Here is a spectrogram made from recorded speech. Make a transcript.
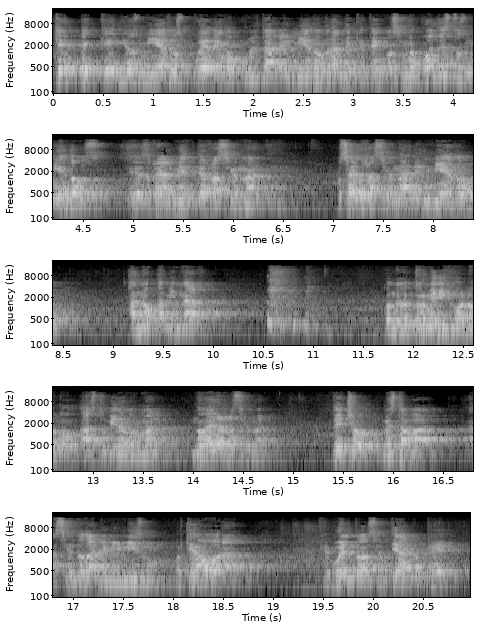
qué pequeños miedos pueden ocultar el miedo grande que tengo, sino cuál de estos miedos es realmente racional. O sea, es racional el miedo a no caminar. Cuando el doctor me dijo, loco, haz tu vida normal, no era racional. De hecho, me estaba haciendo daño a mí mismo, porque ahora que he vuelto a hacer teatro, que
